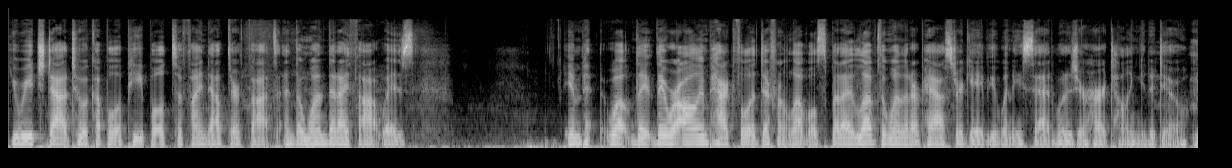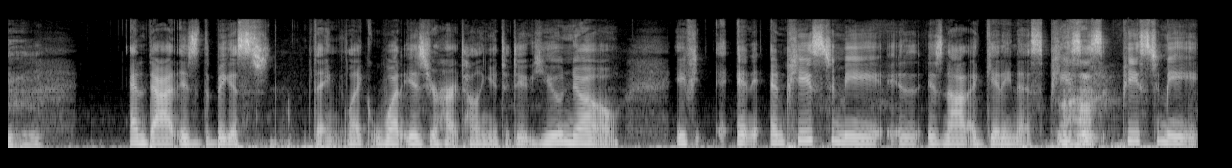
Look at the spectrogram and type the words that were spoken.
you reached out to a couple of people to find out their thoughts. And the one that I thought was, impa- well, they, they were all impactful at different levels, but I love the one that our pastor gave you when he said, What is your heart telling you to do? Mm-hmm. And that is the biggest thing. Like, what is your heart telling you to do? You know, if and, and peace to me is, is not a giddiness. Peace Uh-huh. is peace to me.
